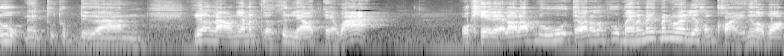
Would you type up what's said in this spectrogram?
ลูกในทุกๆเดือน เรื่องราวเนี่ยมันเกิดขึ้นแล้ว แต่ว่า โอเคแหละเรารับรู้ แต่ว่าเราต้องพูดไหมมันไม่มันไม่เป็นเรื่องของข่อยนึกออกปะ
